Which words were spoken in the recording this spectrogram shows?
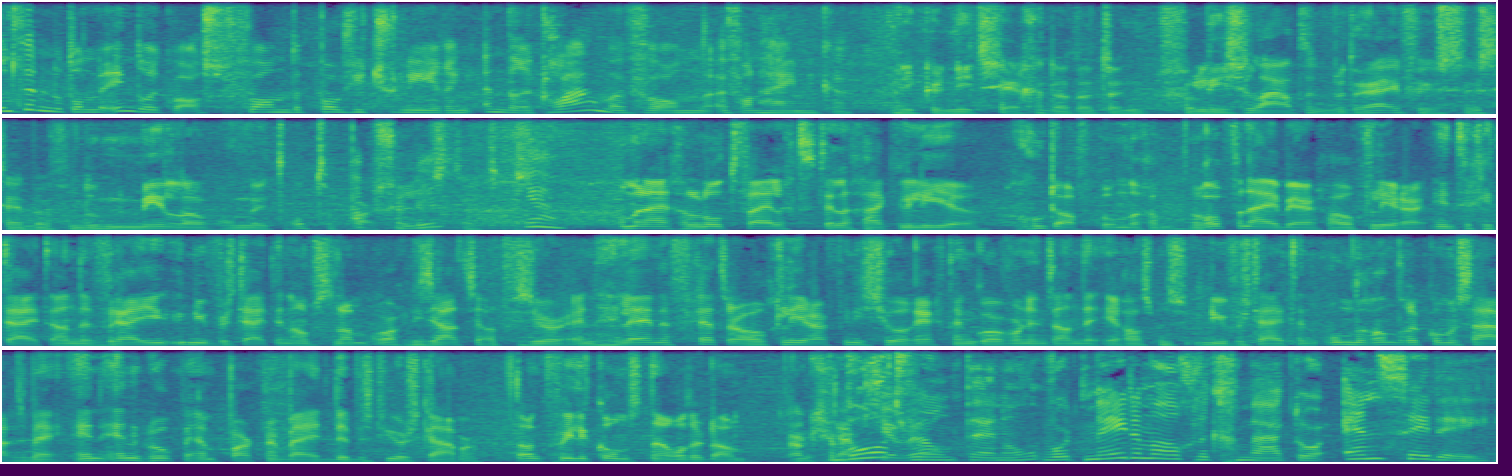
ontzettend onder de indruk was van de positionering en de reclame van, van Heineken. Je kunt niet zeggen dat het een verlieslatend bedrijf is. Dus ze hebben voldoende middelen om dit op te pakken. Absoluut. Dus ja. Om mijn eigen lot veilig te stellen ga ik jullie uh, goed afkondigen. Rob van Nijbergen, hoogleraar integriteit aan de Vrije Universiteit in Amsterdam, organisatieadviseur. En Helene Vletter, hoogleraar financieel recht en governance aan de Erasmus Universiteit. En onder andere commissaris bij NN Groep en partner bij de bestuurskamer. Dank voor jullie komst naar Rotterdam. Dank je wel. Boardroom Panel wordt mede mogelijk gemaakt door NCD.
